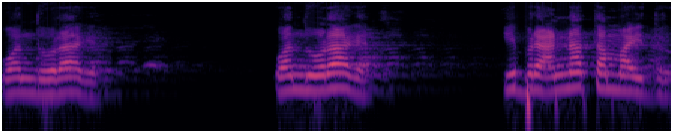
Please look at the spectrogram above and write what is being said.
ಒಂದು ಊರಾಗ ಒಂದು ಊರಾಗ ಇಬ್ರು ಅಣ್ಣ ತಮ್ಮ ಇದ್ರು.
